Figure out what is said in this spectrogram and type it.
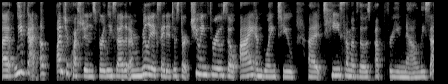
Uh, we've got a bunch of questions for Lisa that I'm really excited to start chewing through. So I am going to uh, tee some of those up for you now, Lisa.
